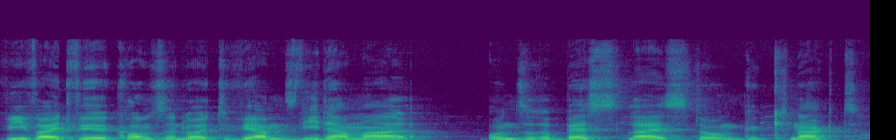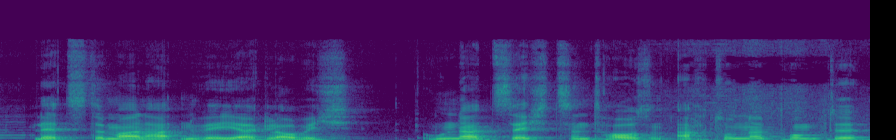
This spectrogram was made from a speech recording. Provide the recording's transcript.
wie weit wir gekommen sind, Leute. Wir haben wieder mal unsere Bestleistung geknackt. Letzte Mal hatten wir ja, glaube ich, 116.800 Punkte.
